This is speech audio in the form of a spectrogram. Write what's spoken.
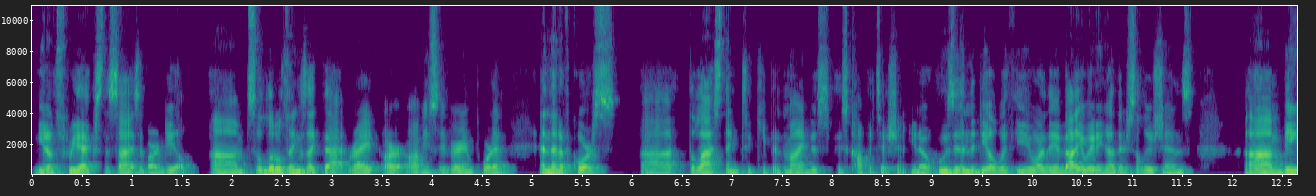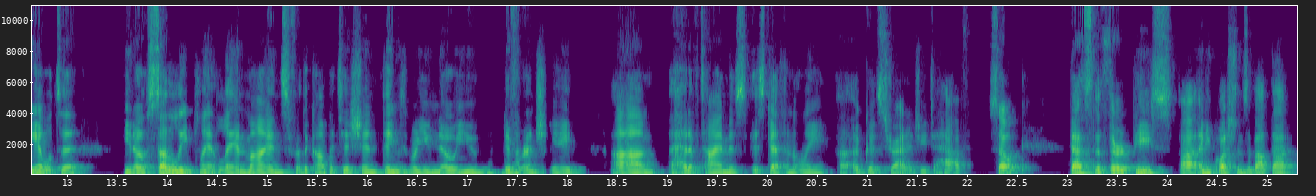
you know, three x the size of our deal. Um, so little things like that, right, are obviously very important. And then, of course, uh, the last thing to keep in mind is is competition. You know, who's in the deal with you? Are they evaluating other solutions? Um, being able to, you know, subtly plant landmines for the competition, things where you know you differentiate um, ahead of time is is definitely a, a, good strategy to have. So that's the third piece. Uh, any questions about that?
